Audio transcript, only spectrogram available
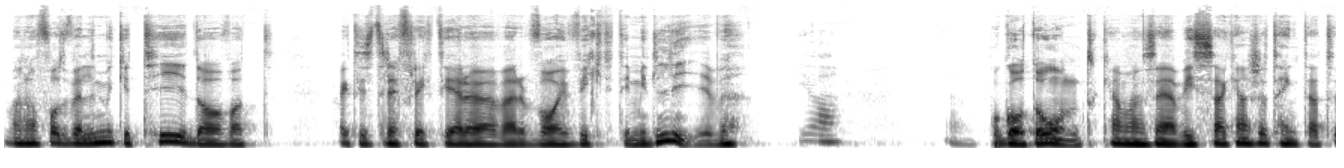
man har fått väldigt mycket tid av att faktiskt reflektera över vad är viktigt i mitt liv. Ja. På gott och ont kan man säga. Vissa kanske tänkte att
